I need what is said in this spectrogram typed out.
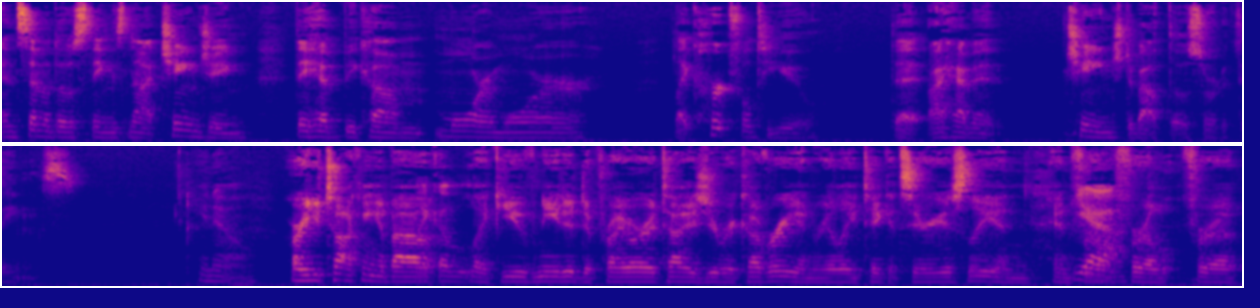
and some of those things not changing, they have become more and more like hurtful to you that I haven't changed about those sort of things. You know. Are you talking about Like a- like you've needed to prioritize your recovery and really take it seriously and and for Yeah. for a, for a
